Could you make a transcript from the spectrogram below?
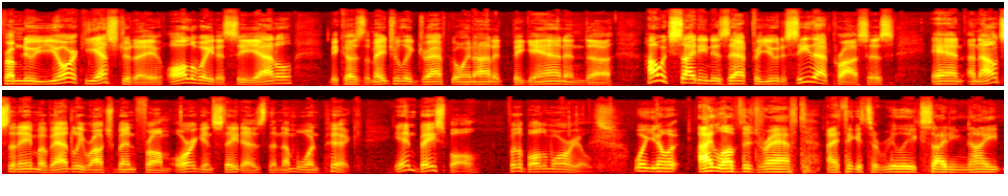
from New York yesterday all the way to Seattle because the Major League Draft going on, it began. And uh, how exciting is that for you to see that process and announce the name of Adley Rutschman from Oregon State as the number one pick in baseball for the Baltimore Orioles? Well, you know, I love the draft. I think it's a really exciting night.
